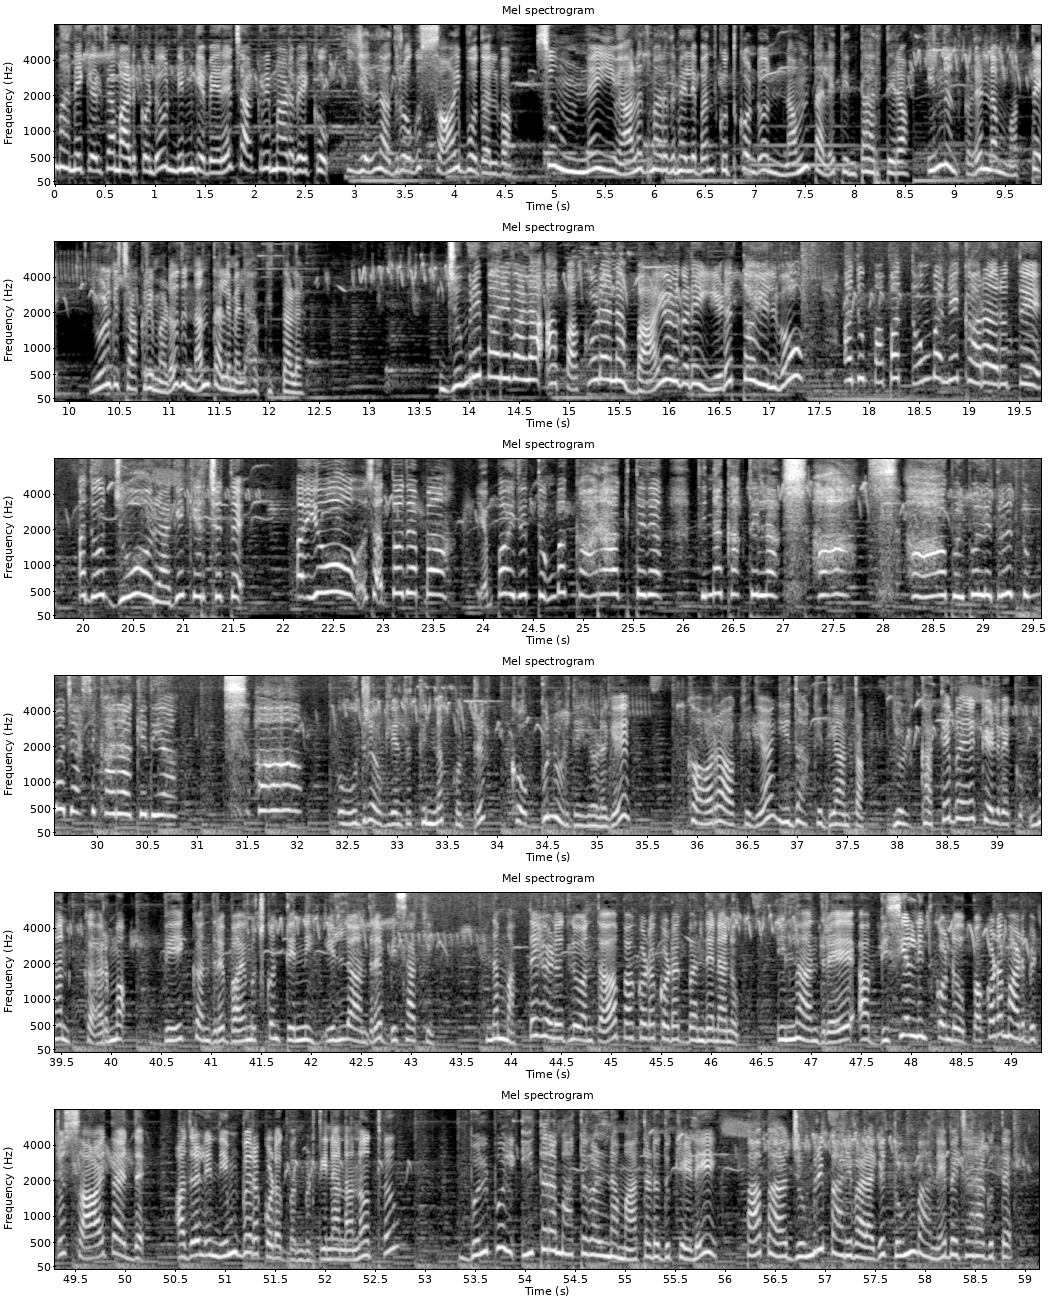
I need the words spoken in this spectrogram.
ಮನೆ ಕೆಲ್ಸ ಮಾಡ್ಕೊಂಡು ನಿಮ್ಗೆ ಬೇರೆ ಚಾಕ್ರಿ ಮಾಡ್ಬೇಕು. ಎಲ್ಲಾದ್ರೂ ಹೋಗು ಸಾಯ್ಬೋದಲ್ವಾ? ಸುಮ್ನೆ ಈ ಆಲದ ಮರದ ಮೇಲೆ ಬಂದ್ ಕುತ್ಕೊಂಡು ನಮ್ ತಲೆ ತಿಂತಾ ಇರ್ತೀರಾ? ಇನ್ನೊಂದ್ ಕಡೆ ನಮ್ ಮತ್ತೆ ಇವಳಿಗೆ ಚಾಕ್ರಿ ಮಾಡೋದು ನನ್ ತಲೆ ಮೇಲೆ ಹಾಕಿರ್ತಾಳೆ. ಜುಮ್ರಿ ಪಾರಿವಾಳ ಆ ಪಕೋಡನ ಬಾಯೊಳಗಡೆ ಇಡುತ್ತೋ ಇಲ್ವೋ? ಅದು ಪಾಪ ತುಂಬಾನೇ ಖಾರ ಇರುತ್ತೆ. ಅದು ಜೋರಾಗಿ ಕೆರ್ಚುತ್ತೆ. ಅಯ್ಯೋ, ಸತ್ತೋದಪ್ಪ. ಯಪ್ಪ, ಇದು ತುಂಬಾ ಖಾರ ಆಗ್ತಿದೆ. ತಿನ್ನಕ್ಕಾಗ್ತಿಲ್ಲ. ಹಾ. ಬುಲ್ಬುಲ್ ಇದ್ರಲ್ಲಿ ತುಂಬಾ ಜಾಸ್ತಿ ಖಾರ ಹಾಕಿದ್ಯಾ. ಊದ್ರೆ ಹೋಗ್ಲಿ ಅಂತ ತಿನ್ನಕ್ ಕೊಟ್ರೆ ಕೊಬ್ಬು ನೋಡಿದೆ ಇವಳಿಗೆ ಖಾರ ಹಾಕಿದ್ಯಾ, ಇದ್ ಹಾಕಿದ್ಯಾ ಅಂತ. ಇವಳ ಕತೆ ಬೇರೆ ಕೇಳ್ಬೇಕು. ನನ್ ಕರ್ಮ. ಬೇಕಂದ್ರೆ ಬಾಯಿ ಮುಚ್ಕೊಂಡ್ ತಿನ್ನಿ, ಇಲ್ಲ ಅಂದ್ರೆ ಬಿಸಾಕಿ. ನಮ್ಮ ಅತ್ತೆ ಹೇಳಿದ್ಲು ಅಂತ ಪಕೋಡ ಕೊಡಕ್ ಬಂದೆ ನಾನು. ಇಲ್ಲ ಅಂದ್ರೆ ಆ ಬಿಸಿಯಲ್ಲಿ ನಿಂತ್ಕೊಂಡು ಪಕೋಡ ಮಾಡಿಬಿಟ್ಟು ಸಾಯ್ತಾ ಇದ್ದೆ. ಅದರಲ್ಲಿ ನಿಮ್ಗೆ ಬೇರೆ ಕೊಡಕ್ ಬಂದ್ಬಿಡ್ತೀನ ನಾನು. ಬುಲ್ಬುಲ್ ಈ ತರ ಮಾತುಗಳನ್ನ ಮಾತಾಡೋದು ಕೇಳಿ ಪಾಪ ಜುಮ್ರಿ ಪಾರಿವಾಳಗೆ ತುಂಬಾನೇ ಬೇಜಾರಾಗುತ್ತೆ.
